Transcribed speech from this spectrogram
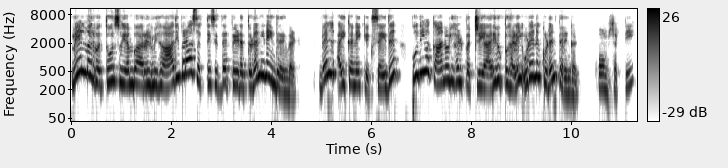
மேல்மருவத்தூர் சுயம்பு அருள்மிகு ஆதிபராசக்தி சித்தர் பீடத்துடன் இணைந்திருங்கள். பெல் ஐக்கனை கிளிக் செய்து புதிய காணொளிகள் பற்றிய அறிவிப்புகளை உடனுக்குடன் பெறுங்கள். ஓம் சக்தி.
